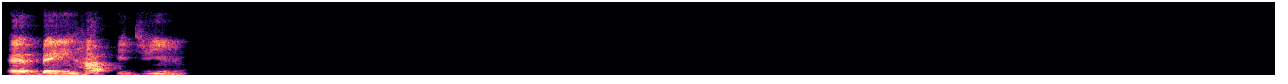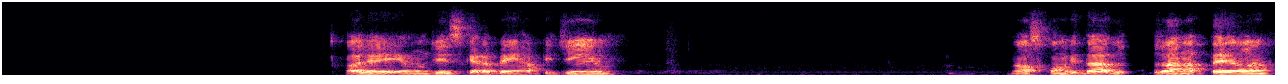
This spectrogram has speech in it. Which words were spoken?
é bem rapidinho. Olha aí, eu não disse que era bem rapidinho. Nosso convidado já na tela.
